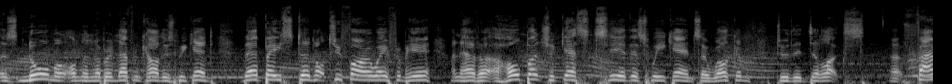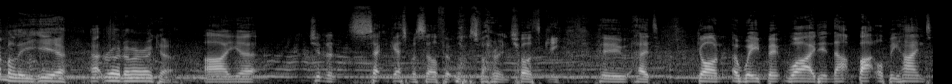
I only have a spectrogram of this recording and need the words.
as normal on the number 11 car this weekend. They're based uh, not too far away from here and have a, a, whole bunch of guests here this weekend. So, welcome to the Deluxe uh, family here at Road America. I uh, shouldn't second guess myself. It was Varun Choksey who had gone a wee bit wide in that battle behind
